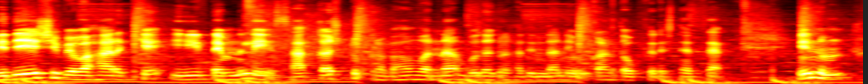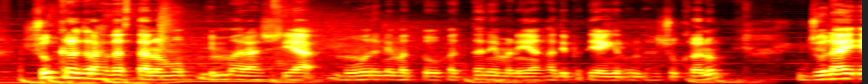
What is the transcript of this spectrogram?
ವಿದೇಶಿ ವ್ಯವಹಾರಕ್ಕೆ ಈ ಟೈಮ್ನಲ್ಲಿ ಸಾಕಷ್ಟು ಪ್ರಭಾವವನ್ನು ಬುಧ ಗ್ರಹದಿಂದ ನೀವು ಕಾಣ್ತಾ ಹೋಗ್ತೀರಿ ಸ್ನೇಹಿತರೆ. ಇನ್ನು ಶುಕ್ರ ಗ್ರಹದ ಸ್ಥಾನವು ನಿಮ್ಮ ರಾಶಿಯ ಮೂರನೇ ಮತ್ತು ಹತ್ತನೇ ಮನೆಯ ಅಧಿಪತಿಯಾಗಿರುವಂತಹ ಶುಕ್ರನು ಜುಲೈ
